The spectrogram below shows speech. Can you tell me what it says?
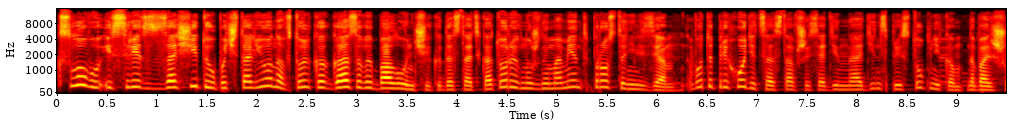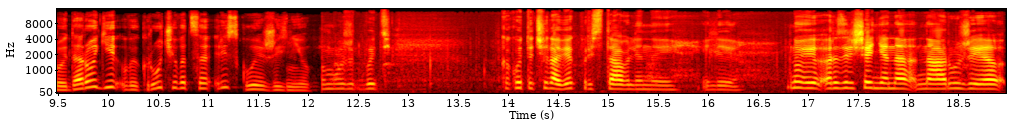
К слову, из средств защиты у почтальонов только газовый баллончик, достать который в нужный момент просто нельзя. Вот и приходится, оставшись один на один с преступником, на большой дороге выкручиваться, рискуя жизнью. Может быть, какой-то человек представленный или... Ну и разрешение на, на оружие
